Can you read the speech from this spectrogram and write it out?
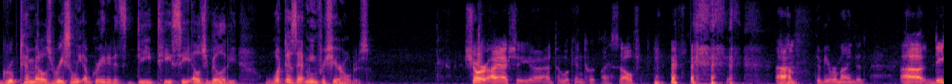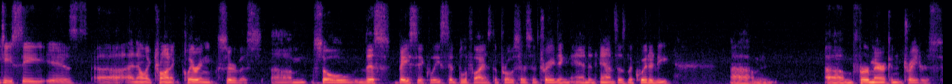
Group 10 Metals recently upgraded its DTC eligibility. What does that mean for shareholders? Sure. I actually uh, had to look into it myself um, to be reminded. Uh, DTC is uh, an electronic clearing service. Um, so this basically simplifies the process of trading and enhances liquidity um, um, for American traders,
